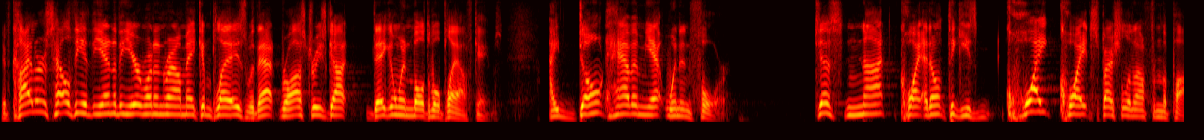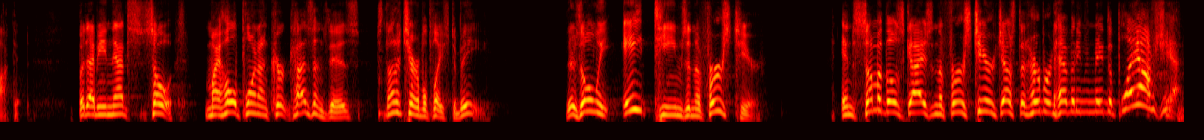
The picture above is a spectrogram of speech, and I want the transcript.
If Kyler's healthy at the end of the year, running around making plays with that roster he's got, they can win multiple playoff games. I don't have him yet winning four. Just not quite. I don't think he's quite, quite special enough from the pocket. But I mean, that's so. My whole point on Kirk Cousins is it's not a terrible place to be. There's only eight teams in the first tier. And some of those guys in the first tier, Justin Herbert, haven't even made the playoffs yet.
